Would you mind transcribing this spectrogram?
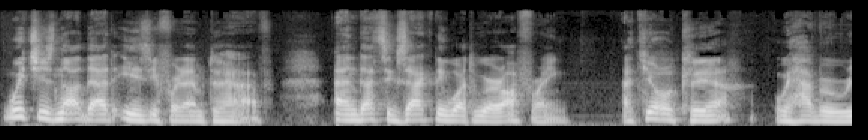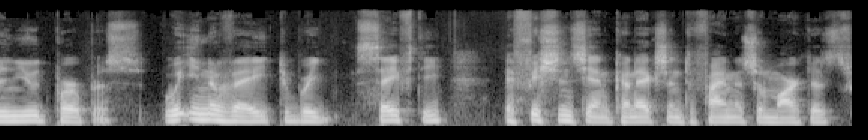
which is not that easy for them to have. And that's exactly what we're offering. At Euroclear, we have a renewed purpose. We innovate to bring safety, efficiency, and connection to financial markets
